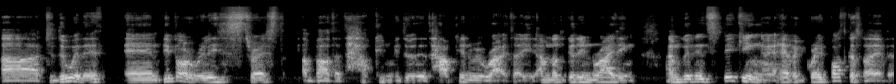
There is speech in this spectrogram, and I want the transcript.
uh, to do with it. And people are really stressed about that. How can we do it? How can we write? I, I'm not good in writing. I'm good in speaking. I have a great podcast, but I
